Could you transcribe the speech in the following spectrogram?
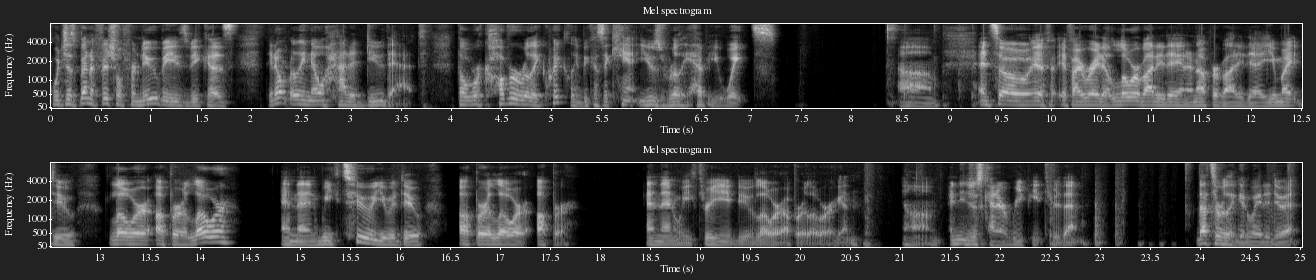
which is beneficial for newbies because they don't really know how to do that. They'll recover really quickly because they can't use really heavy weights. Um, and so if, if I write a lower body day and an upper body day, you might do lower, upper, lower. And then week two, you would do upper, lower, upper. And then week three, you do lower, upper, lower again. Um, and you just kind of repeat through that. That's a really good way to do it.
